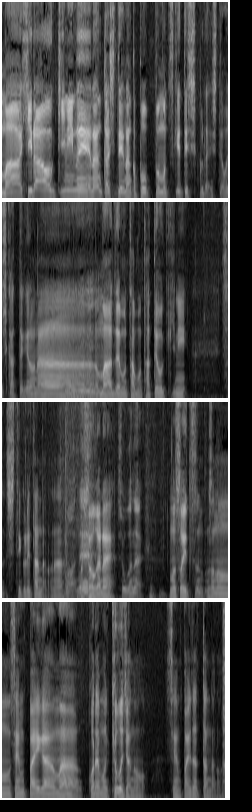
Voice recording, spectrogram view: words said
まあ平置きにねなんかしてなんかポップもつけてしぐらいしてほしかったけどな。まあでも多分縦置きにししてくれたんだろうな、まあまあしょうがない。しょうがない。もうそいつその先輩がまあこれも強者の先輩だったんだろうな。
